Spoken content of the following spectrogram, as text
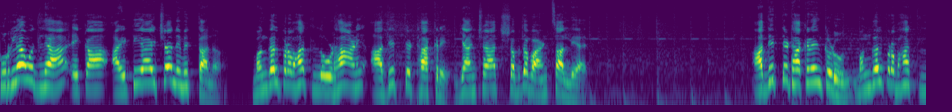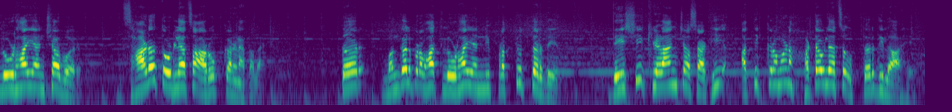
कुर्ल्यामधल्या एका आय टी आयच्या निमित्तानं मंगलप्रभात लोढा आणि आदित्य ठाकरे यांच्यात शब्दबाण चालले आहेत. आदित्य ठाकरेंकडून मंगलप्रभात लोढा यांच्यावर झाडं तोडल्याचा आरोप करण्यात आलाय. तर मंगलप्रभात लोढा यांनी प्रत्युत्तर देत देशी खेळांच्यासाठी अतिक्रमण हटवल्याचं उत्तर दिलं आहे.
